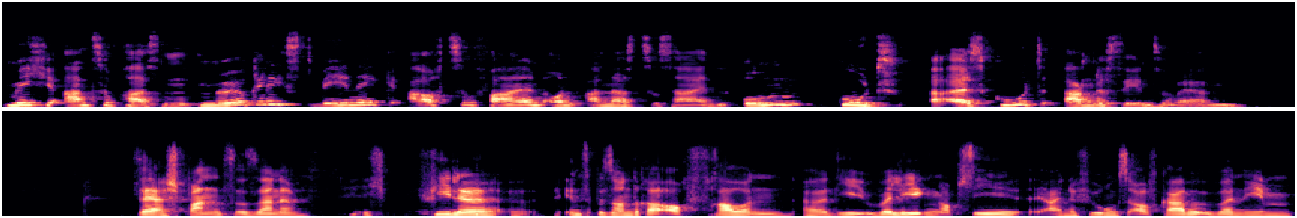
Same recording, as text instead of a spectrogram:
mich anzupassen, möglichst wenig aufzufallen und anders zu sein, um gut, als gut angesehen zu werden. Sehr spannend, Susanne. Ich, viele, äh, insbesondere auch Frauen, äh, die überlegen, ob sie eine Führungsaufgabe übernehmen,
